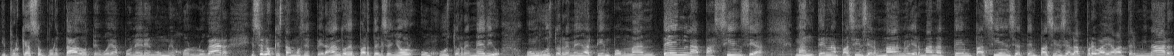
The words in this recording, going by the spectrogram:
y porque has soportado, te voy a a poner en un mejor lugar. Eso es lo que estamos esperando de parte del Señor, un justo remedio, un justo remedio a tiempo. Mantén la paciencia, mantén la paciencia, hermano y hermana, ten paciencia, ten paciencia, la prueba ya va a terminar.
